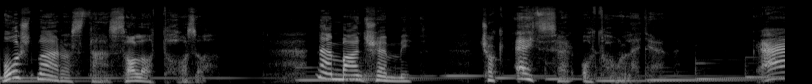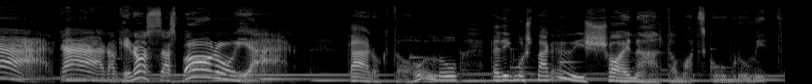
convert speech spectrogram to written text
Most már aztán szaladt haza. Nem bánt semmit, csak egyszer otthon legyen. Kár, kár, aki rossz, az spórul jár. Károkta a holló, pedig most már ő is sajnálta Mackó Brumit.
